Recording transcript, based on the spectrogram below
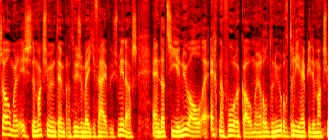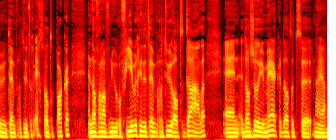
hoogzomer is de maximumtemperatuur zo'n beetje vijf uur 's middags. En dat zie je nu al echt naar voren komen. En rond een uur of drie heb je de maximumtemperatuur toch echt wel te pakken. En dan vanaf een uur of vier begint de temperatuur al te dalen. En dan zul je merken dat het, uh, nou ja,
